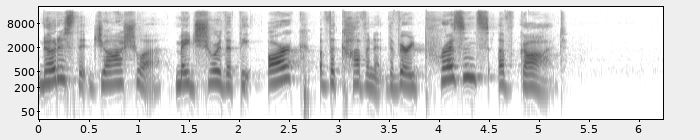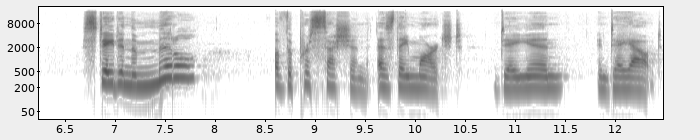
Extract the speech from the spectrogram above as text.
Notice that Joshua made sure that the Ark of the Covenant, the very presence of God, stayed in the middle of the procession as they marched day in and day out.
